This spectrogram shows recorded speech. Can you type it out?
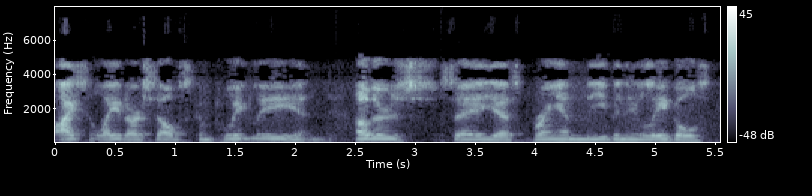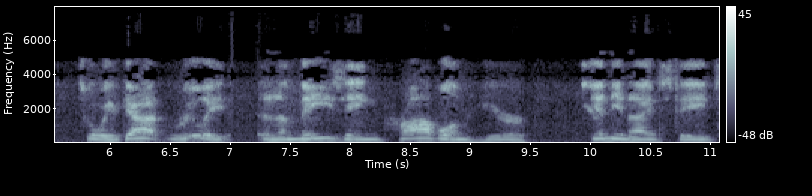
isolate ourselves completely, and others say, yes, bring in even illegals. So we've got really an amazing problem here in the United States,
